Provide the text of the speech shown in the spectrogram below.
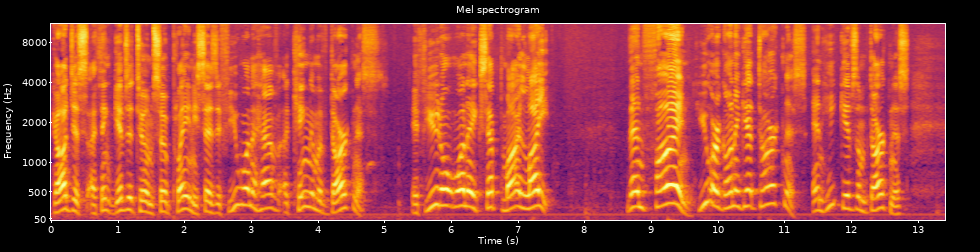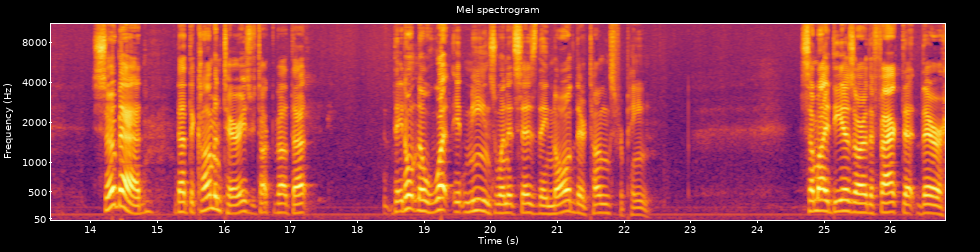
God just, I think, gives it to him so plain. He says, if you want to have a kingdom of darkness, if you don't want to accept my light, then fine, you are going to get darkness. And he gives them darkness so bad that the commentaries, we talked about that, they don't know what it means when it says they gnawed their tongues for pain. Some ideas are the fact that their,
